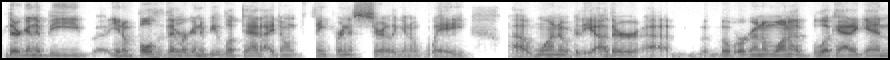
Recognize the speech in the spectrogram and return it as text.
they're going to be, you know, both of them are going to be looked at. I don't think we're necessarily going to weigh uh, one over the other, uh, but we're going to want to look at again,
